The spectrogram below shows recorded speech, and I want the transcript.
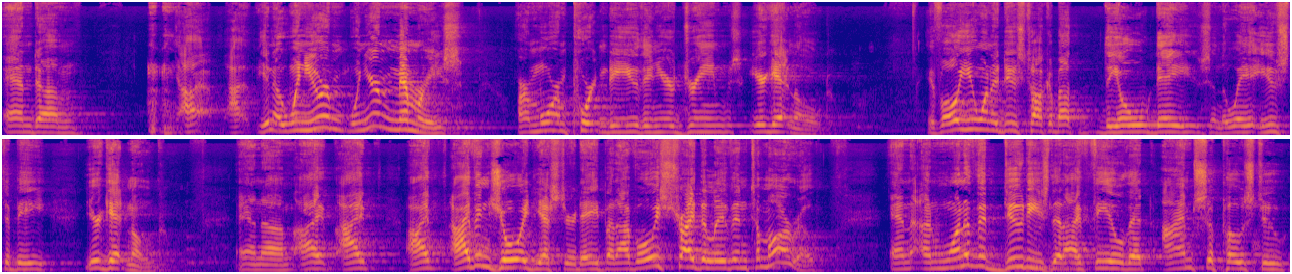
And, um, I, I, you know, when, your when your memories are more important to you than your dreams, you're getting old. If all you want to do is talk about the old days and the way it used to be, you're getting old. And um, I, I, I've, I've enjoyed yesterday, but I've always tried to live in tomorrow. And, and one of the duties that I feel that I'm supposed to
